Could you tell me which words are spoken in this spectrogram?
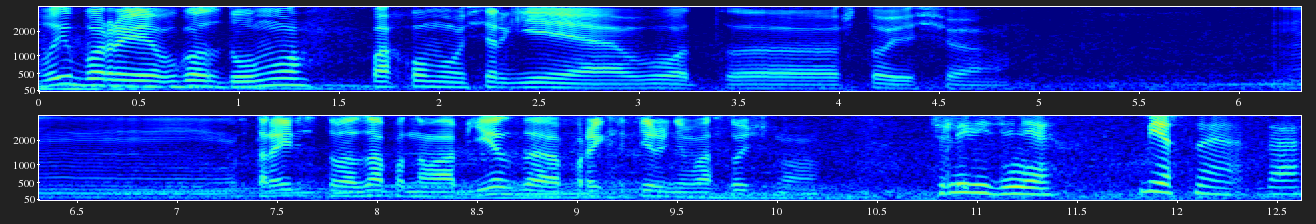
Выборы в Госдуму Пахомова Сергея, вот, э, что еще? М, Строительство западного объезда, проектирование восточного. Телевидение. Местное. Да.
